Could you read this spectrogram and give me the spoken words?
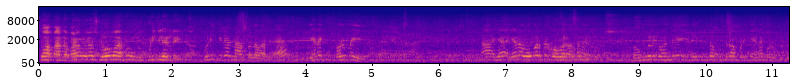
ஸோ அப்போ அந்த படங்கள்லாம் ஸ்லோவாக இருக்கு உங்களுக்கு பிடிக்கலன்றீங்களா? பிடிக்கலன்னு நான் சொல்ல வரல. எனக்கு பொறுமை இல்லை. நான் ஏன்னா ஒவ்வொருத்தருக்கும் ஒவ்வொரு ரசனை இருக்கு. இப்போ உங்களுக்கு வந்து இது இந்த ஃபுட்டு தான் பிடிக்கும் எனக்கு ஒரு ஃபுட்டு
